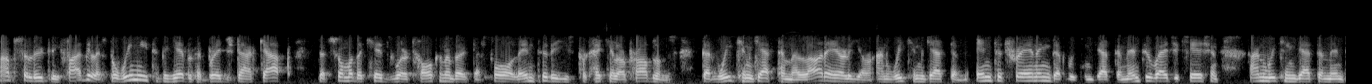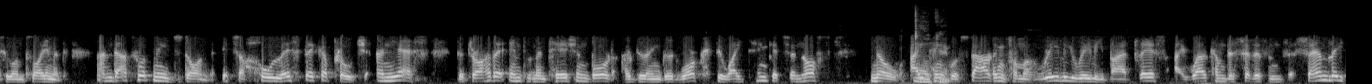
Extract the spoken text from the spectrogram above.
Absolutely fabulous. But we need to be able to bridge that gap that some of the kids we're talking about that fall into these particular problems, that we can get them a lot earlier and we can get them into training, that we can get them into education and we can get them into employment. And that's what needs done. It's a holistic approach. And yes, the Drogheda Implementation Board are doing good work. Do I think it's enough? No, I okay. think we're starting from a really, really bad place. I welcome the Citizens' Assembly,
